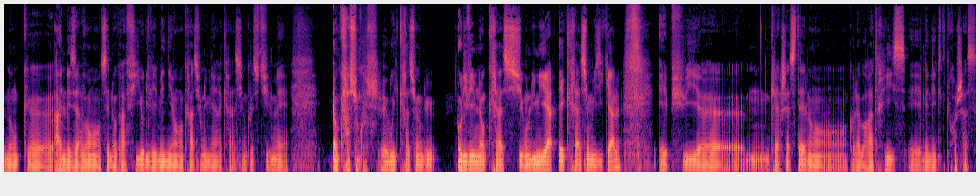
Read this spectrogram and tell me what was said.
Donc euh, Anne Lézervant en scénographie, Olivier Mignon en création lumière et création costume, et création costume, oui, création Olivier Mignon en création lumière et création musicale, et puis euh, Claire Chastel en, collaboratrice et Bénédicte Rochas.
